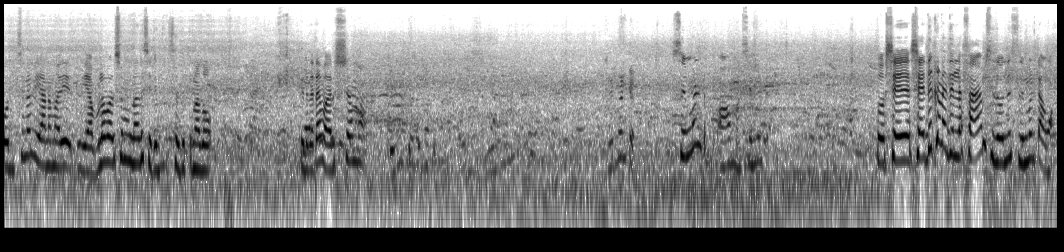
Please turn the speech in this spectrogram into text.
ஒரிஜினல் யானை மாதிரி இருக்குது. எவ்வளோ வருஷம் முன்னாடி செது செதுக்குனதோ. கிட்டத்தட்ட வருஷமாக சிமெண்ட். ஆமாம் சிமெண்ட். ஸோ செ செதுக்குனது இல்லை ஃபேம்ஸ் இது வந்து சிமெண்ட் ஆகும்.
